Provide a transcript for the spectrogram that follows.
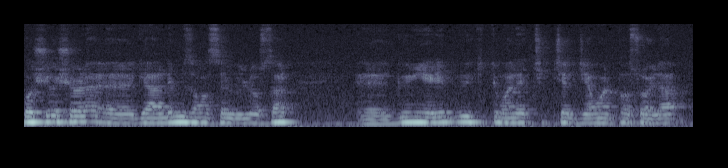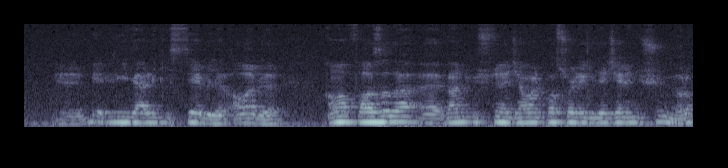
koşuya şöyle e, geldiğimiz zaman sevgili dostlar e, Günyeli büyük ihtimalle çıkacak Cemal Paso'yla e, bir liderlik isteyebilir, alabilir. Ama fazla da e, ben üstüne Cemal Paso'yla gideceğini düşünmüyorum.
